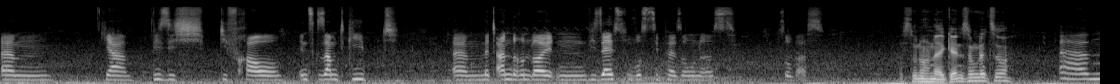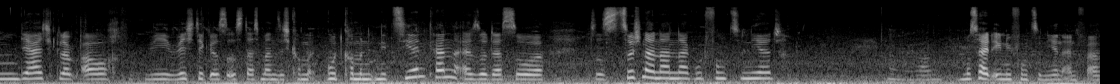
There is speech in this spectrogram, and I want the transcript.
Ähm, ja, wie sich die Frau insgesamt gibt ähm, mit anderen Leuten, wie selbstbewusst die Person ist, sowas. Hast du noch eine Ergänzung dazu? Ähm, ja, ich glaube auch, wie wichtig es ist, dass man sich kom gut kommunizieren kann, also dass so das Zwischeneinander gut funktioniert. Ja, muss halt irgendwie funktionieren einfach.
